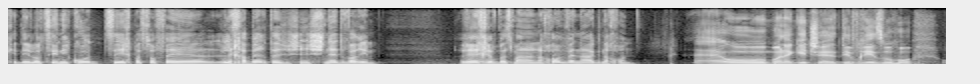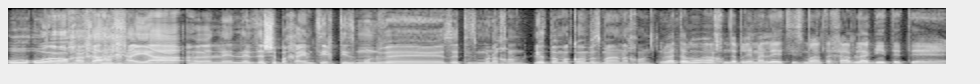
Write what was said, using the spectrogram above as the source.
כדי להוציא ניקוד, צריך בסוף אה, לחבר את הש- שני דברים. רכב בזמן הנכון ונהג נכון. אה, הוא, בוא נגיד שדבריז הוא, הוא, הוא ההוכחה החיה לזה שבחיים צריך תזמון וזה תזמון נכון. להיות במקום בזמן הנכון. אנחנו מדברים על אה, תזמון, אתה חייב להגיד את אה,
